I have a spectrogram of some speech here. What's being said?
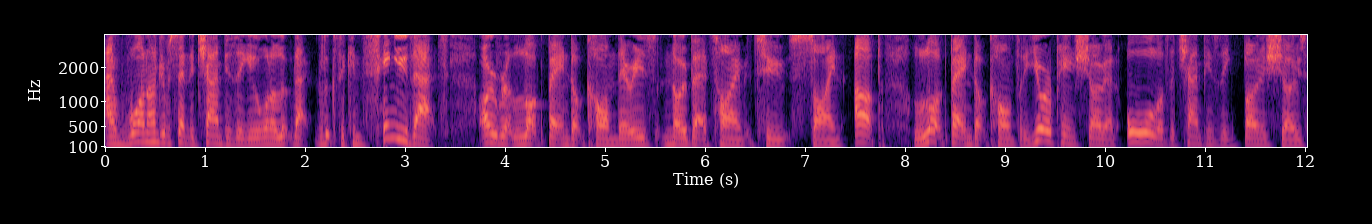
and 100% in the Champions League. You want to look that look to continue that over at lockbetting.com. There is no better time to sign up. Lockbetting.com for the European show and all of the Champions League bonus shows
